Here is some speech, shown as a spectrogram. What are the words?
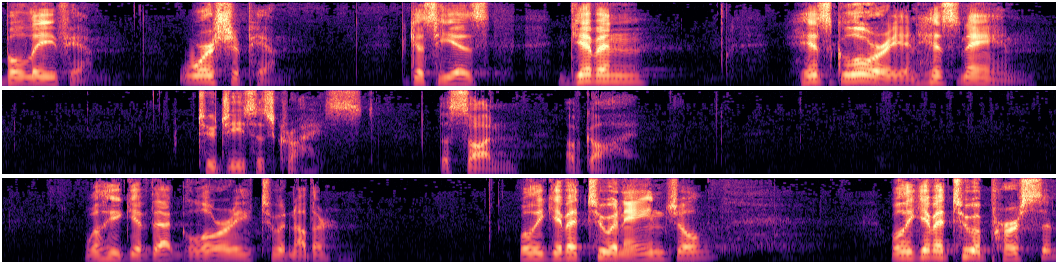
believe him, worship him, because he has given his glory and his name to Jesus Christ, the Son of God. Will he give that glory to another? Will he give it to an angel? Will he give it to a person?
